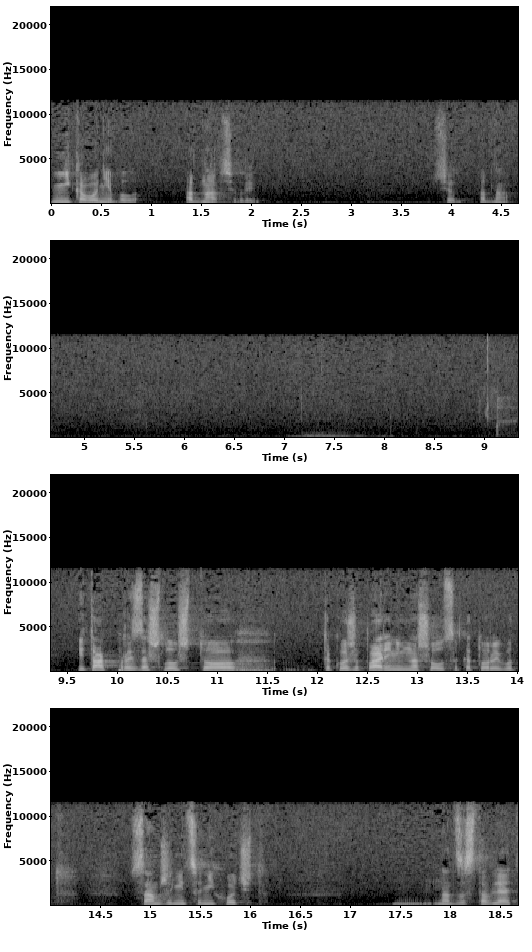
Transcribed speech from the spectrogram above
Никого не было. Одна все время. Все, одна. И так произошло, что такой же парень им нашелся, который вот сам жениться не хочет. Надо заставлять.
